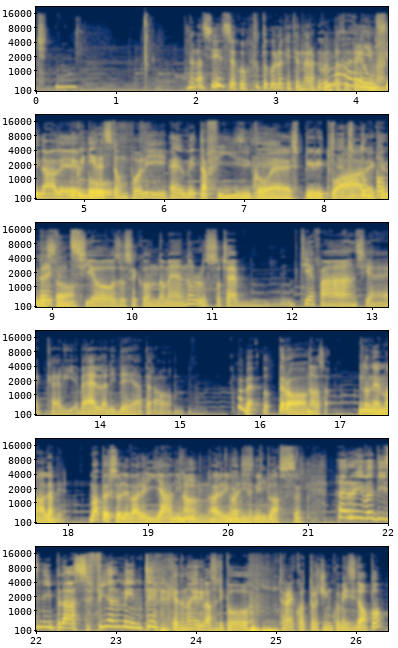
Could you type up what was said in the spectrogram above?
cioè, non, non ha senso con tutto quello che ti hanno raccontato Ma è prima. un finale, E quindi boh, resta un po' lì. È metafisico, è, È spirituale. tutto un po' ne so. pretenzioso, secondo me. Non lo so, cioè, ti fa ansia, è, cari- è bella l'idea, però. Vabbè, Boh, però Non lo so. non è male. Ma per sollevare gli animi No, no, arriva è Disney cattivo. Plus. Arriva Disney Plus finalmente, perché da noi è arrivato tipo 3, 4, 5 mesi dopo.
